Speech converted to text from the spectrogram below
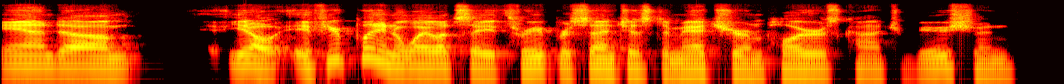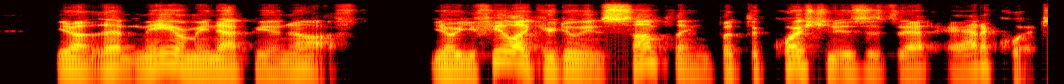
And um, you know, if you're putting away, let's say three percent just to match your employer's contribution, you know that may or may not be enough. You know, you feel like you're doing something, but the question is, is that adequate?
